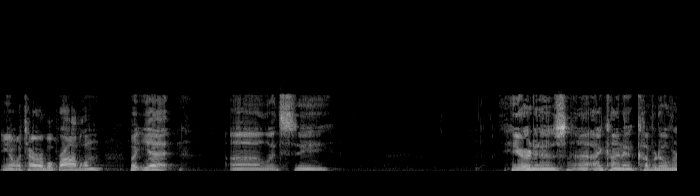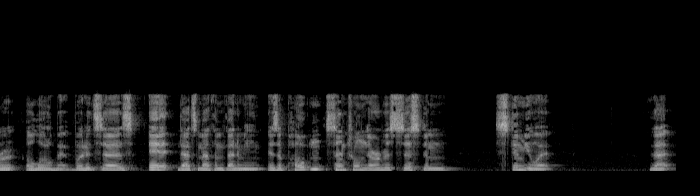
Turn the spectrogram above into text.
you know, a terrible problem, but yet, uh, let's see, here it is. I, I kind of covered over a little bit, but it says it, that's methamphetamine, is a potent central nervous system stimulant that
